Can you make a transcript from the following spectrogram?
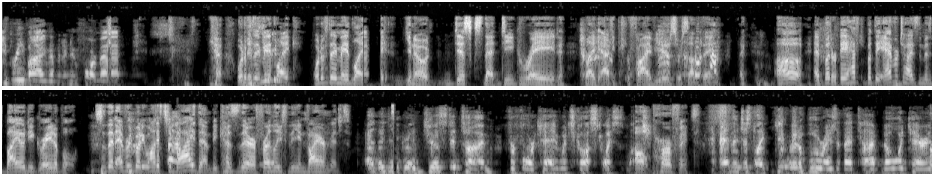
keep rebuying them in a new format. Yeah. What if If they made like what if they made like you know discs that degrade like after five years or something? Like, oh, and- but they have to, but they advertise them as biodegradable. So then everybody wants to buy them because they're friendly to the environment. And they degrade just in time for 4K, which costs twice as much. Oh, perfect. and they just like get rid of Blu-rays at that time. No one carries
